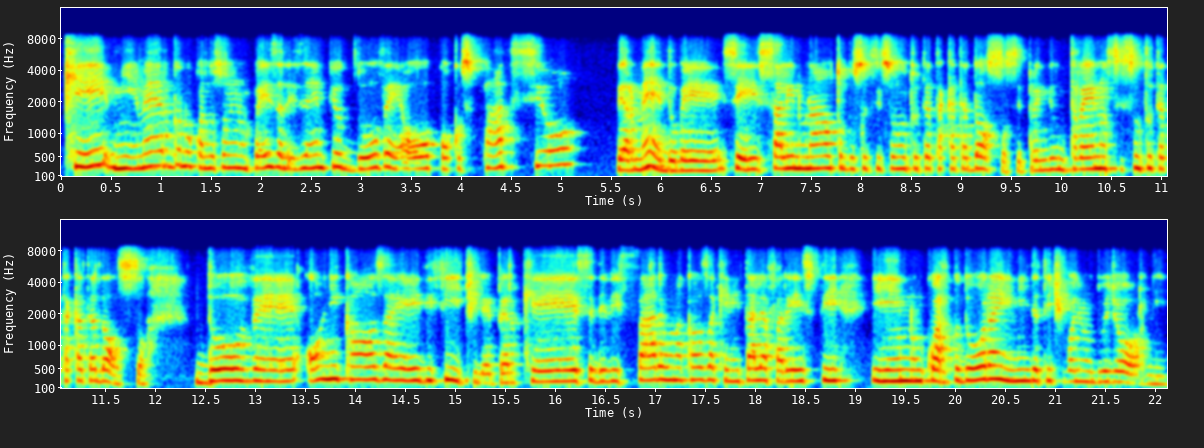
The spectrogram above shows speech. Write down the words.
che mi emergono quando sono in un paese, ad esempio, dove ho poco spazio per me, dove se sali in un autobus si sono tutti attaccati addosso, se prendi un treno si sono tutti attaccati addosso, dove ogni cosa è difficile perché se devi fare una cosa che in Italia faresti in un quarto d'ora, in India ti ci vogliono due giorni.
